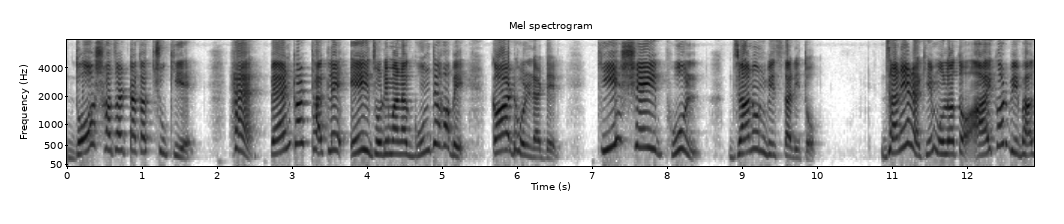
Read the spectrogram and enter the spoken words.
দশ হাজার টাকা চুকিয়ে। হ্যাঁ প্যান কার্ড থাকলে এই জরিমানা গুনতে হবে কার্ড হোল্ডারদের। কি সেই ভুল? জানুন বিস্তারিত। জানিয়ে রাখি, মূলত আয়কর বিভাগ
